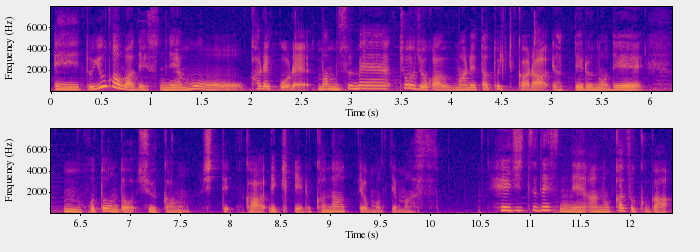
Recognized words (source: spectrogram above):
えーと、ヨガはですねもうかれこれ、まあ、娘長女が生まれた時からやってるので、うん、ほとんど習慣してかできてるかなって思ってます。平日ですねあの家族が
